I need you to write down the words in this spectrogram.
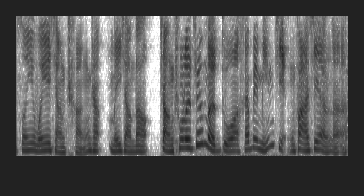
所以我也想尝尝，没想到长出了这么多，还被民警发现了。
